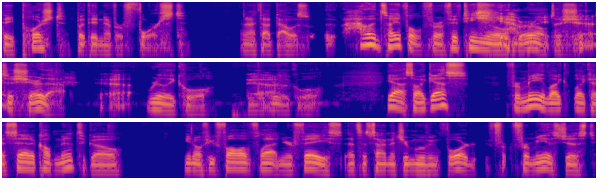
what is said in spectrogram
they pushed, but they never forced. And I thought that was how insightful for a 15 year old Yeah, girl right. to sh- Yeah. to share that. Yeah. Really cool. Yeah. Really cool. Yeah. So I guess for me, like like I said a couple minutes ago, you know, if you fall flat in your face, that's a sign that you're moving forward. For, for me, it's just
